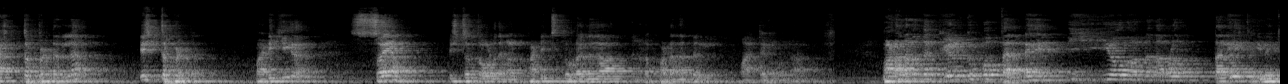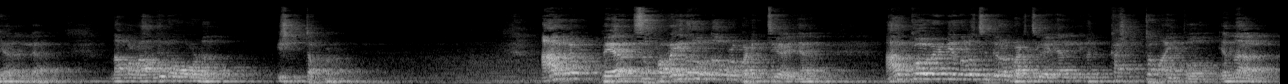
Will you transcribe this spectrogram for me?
കഷ്ടപ്പെട്ടല്ല ഇഷ്ടപ്പെട്ട്. പഠിക്കുക സ്വയം. ഇഷ്ടത്തോടെ നിങ്ങൾ പഠിച്ചു തുടങ്ങുക. നിങ്ങളുടെ പഠനത്തിൽ മാറ്റങ്ങൾ ഉണ്ടാകും. എന്ന് കേൾക്കുമ്പോൾ തന്നെ അയ്യോ എന്ന് നമ്മൾ തലയിൽ കൈവയ്ക്കാനല്ല. നമ്മൾ അതിനോട് ഇഷ്ടപ്പെടണം. ആരുടെ പേരൻസ് പറയുന്നത് കൊണ്ട് നമ്മൾ പഠിച്ചു കഴിഞ്ഞാൽ ആർക്കോ വേണ്ടി എന്നുള്ള ചിന്തകൾ പഠിച്ചു കഴിഞ്ഞാൽ ഇത് കഷ്ടമായി തോന്നും എന്നാൽ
